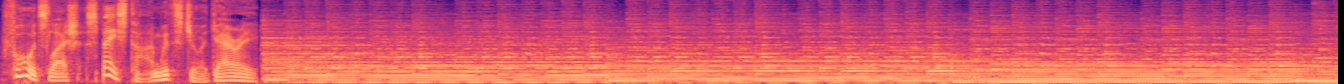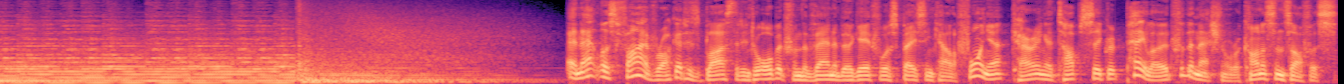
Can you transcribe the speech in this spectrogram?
forward slash spacetime with Stuart Gary. An Atlas V rocket has blasted into orbit from the Vandenberg Air Force Base in California, carrying a top secret payload for the National Reconnaissance Office.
